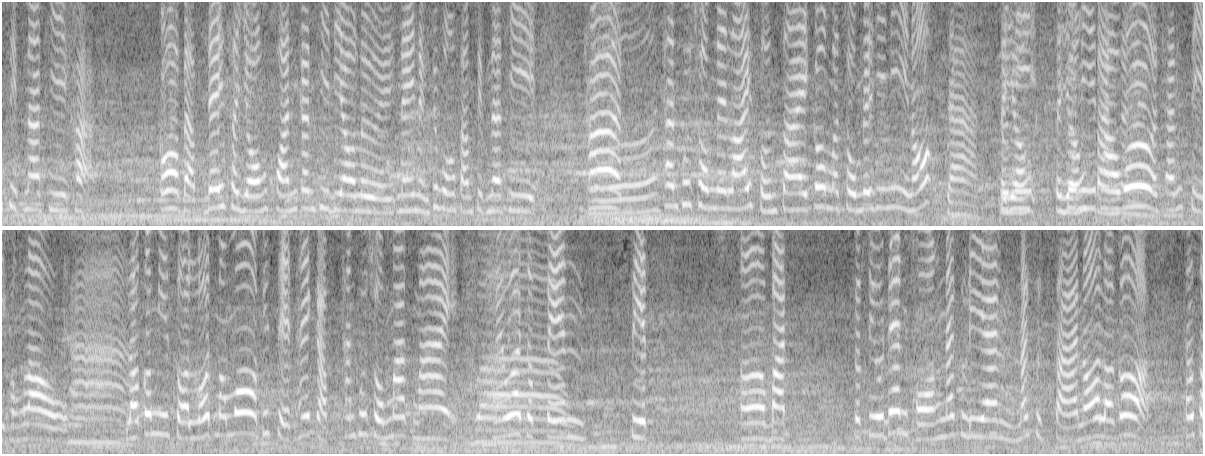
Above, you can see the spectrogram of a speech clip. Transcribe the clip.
30 นาทีค่ะ ก็แบบได้สยองขวัญกันทีเดียวเลยใน 1 ชั่วโมง 30 นาที ถ้าเออท่านผู้ชมในไลฟ์สนใจก็มาชมได้ที่นี่เนาะจ้าสยองสยองมีปนทาวเวอร์ชั้น 4 ของเราค่ะ แล้วก็มีส่วนลดมามอบพิเศษให้กับท่านผู้ชมมากมาย ว้าว ไม่ว่าจะเป็นสิทธิ์เอ่อบัตรสติลเดนของนักเรียนนักศึกษาเนาะแล้วก็ถ้าส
